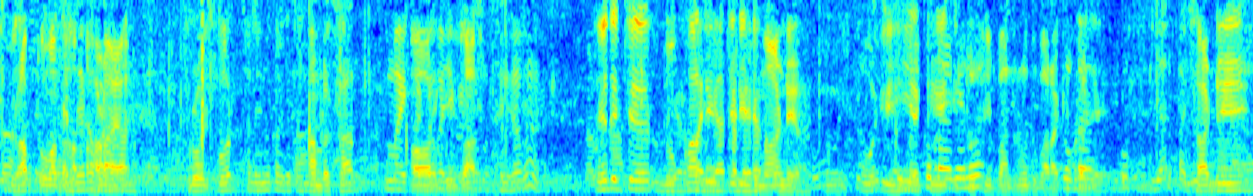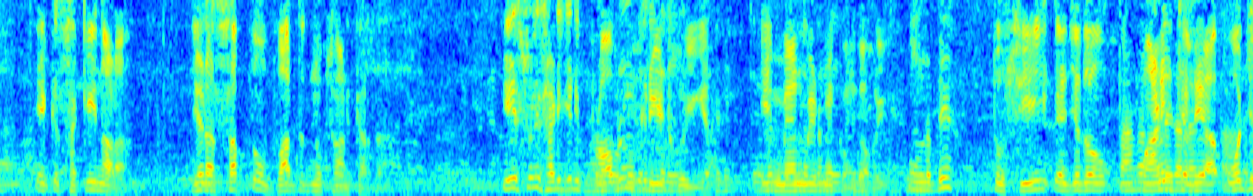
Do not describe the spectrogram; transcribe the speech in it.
ਸਭ ਤੋਂ ਵੱਧ ਹੜ੍ਹ ਆਇਆ ਫਿਰੋਜ਼ਪੁਰ ਅੰਮ੍ਰਿਤਸਰ ਔਰ ਗੁਰਦਾਸਪੁਰ। ਇਹਦੇ 'ਚ ਲੋਕਾਂ ਦੀ ਜਿਹੜੀ ਡਿਮਾਂਡ ਆ ਉਹ ਇਹੀ ਹੈ ਕਿ ਤੁਸੀਂ ਬੰਦ ਨੂੰ ਦੁਬਾਰਾ ਕੀਤਾ ਜਾਏ। ਸਾਡੇ ਇੱਕ ਸੱਕੀ ਨਾਲਾ ਜਿਹੜਾ ਸਭ ਤੋਂ ਵੱਧ ਨੁਕਸਾਨ ਕਰਦਾ। ਇਸ ਵੇਲੇ ਸਾਡੀ ਜਿਹੜੀ ਪ੍ਰੋਬਲਮ ਕ੍ਰੀਏਟ ਹੋਈ ਆ ਇਹ ਮੈਨ ਮੇਡ ਮੈਂ ਕਹੂੰਗਾ ਹੋਈ। ਹੁਣ ਲੱਭਿਆ? ਤੁਸੀਂ ਜਦੋਂ ਪਾਣੀ ਚੱਲਿਆ ਉਜ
